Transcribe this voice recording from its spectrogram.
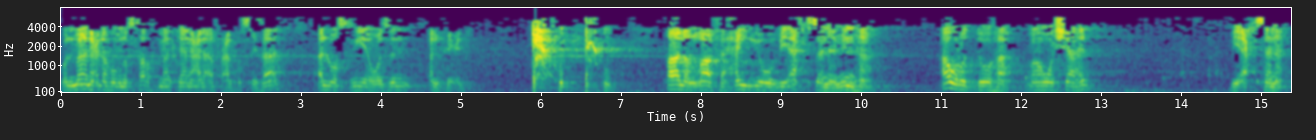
والمانع له من الصرف ما كان على أفعل في الصفات الوصفية وزن الفعل. قال الله فحيوا بأحسن منها أو ردوها. ما هو الشاهد؟ بأحسن.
